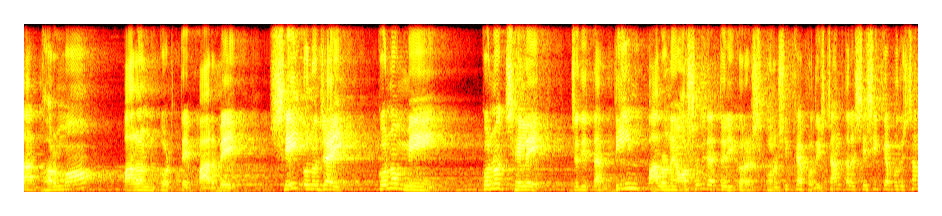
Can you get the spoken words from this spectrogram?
তার ধর্ম পালন করতে পারবে। সেই অনুযায়ী কোনো মেয়ে, কোনো ছেলে যদি তার দিন পালনে অসুবিধা তৈরি করার কোনো শিক্ষা প্রতিষ্ঠান, তাহলে সেই শিক্ষা প্রতিষ্ঠান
